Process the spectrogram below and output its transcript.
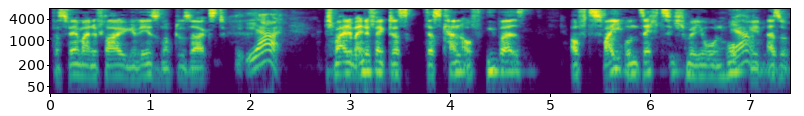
Das wäre meine Frage gewesen, ob du sagst. Ja. Ich meine, im Endeffekt, das, das kann auf über auf 62 Millionen hochgehen. Ja. Also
